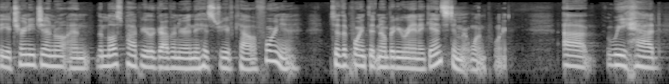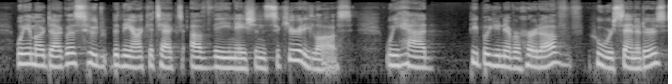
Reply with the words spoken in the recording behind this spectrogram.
the Attorney General and the most popular governor in the history of California, to the point that nobody ran against him at one point. Uh, we had William O. Douglas, who'd been the architect of the nation's security laws. We had people you never heard of who were senators.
